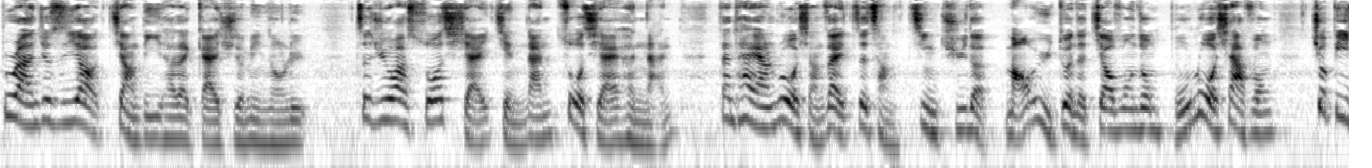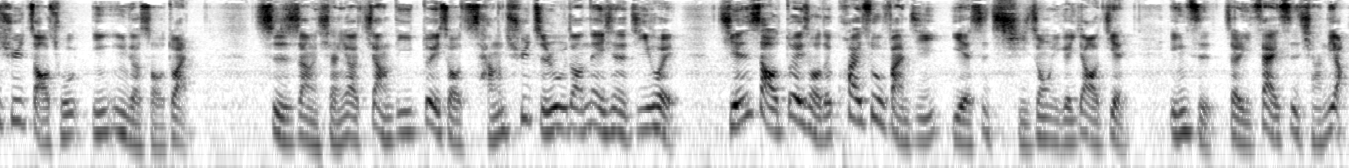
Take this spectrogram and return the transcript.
不然就是要降低他在该区的命中率。这句话说起来简单，做起来很难。但太阳若想在这场禁区的矛与盾的交锋中不落下风，就必须找出因应的手段。事实上，想要降低对手长驱直入到内线的机会，减少对手的快速反击，也是其中一个要件。因此，这里再次强调，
